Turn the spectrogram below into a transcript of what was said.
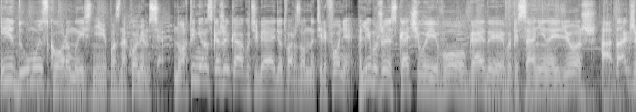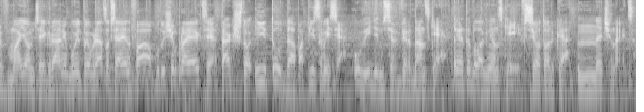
И думаю, скоро мы с ними познакомимся. Ну а ты мне расскажи, как у тебя идет Warzone на телефоне. Либо же скачивай его, гайды в описании найдешь. А также в моем телеграме будет появляться вся инфа о будущем проекте. Так что и туда подписывайся. Увидимся в Верданске. Это был Огненский. Все только начинается.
